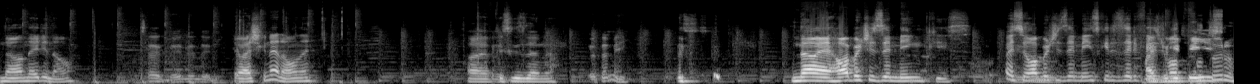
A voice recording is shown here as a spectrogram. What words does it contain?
Não, não é ele não. Você é doido, é doido. Eu acho que não é não, né? Olha, é. pesquisando. Eu também. não, é Robert Zemeckis. Esse Robert Zemeckis ele fez Mas De Volta pro Futuro.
